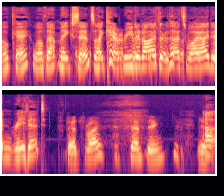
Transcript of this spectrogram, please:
Okay, well, that makes sense. I can't read it either. That's why I didn't read it. That's right. Same thing. Yeah. Uh,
